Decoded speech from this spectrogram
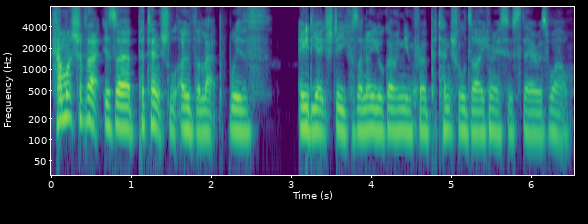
How much of that is a potential overlap with ADHD? Because I know you're going in for a potential diagnosis there as well.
